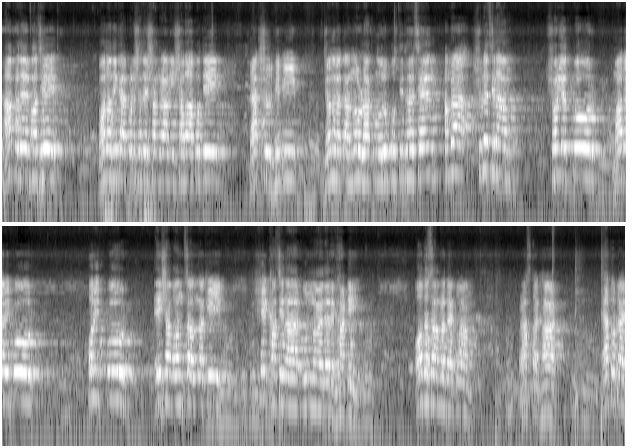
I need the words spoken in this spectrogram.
আপনাদের মাঝে গণ অধিকার পরিষদের সংগ্রামী সভাপতি, ডাকসুর ভিপি জননেতা নূর উপস্থিত হয়েছেন। আমরা শুনেছিলাম শরীয়তপুর, মাদারীপুর, ফরিদপুর, এইসব অঞ্চল নাকি শেখ হাসিনার উন্নয়নের ঘাঁটি। অথচ আমরা দেখলাম রাস্তাঘাট এতটাই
